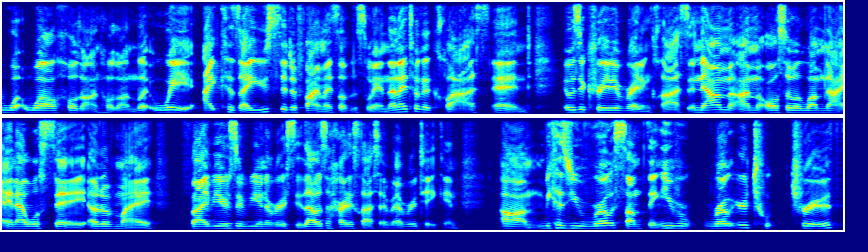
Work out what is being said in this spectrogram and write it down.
Well, hold on, hold on. Let, wait, I because I used to define myself this way, and then I took a class, and it was a creative writing class, and now I'm I'm also alumni, and I will say, out of my five years of university, that was the hardest class I've ever taken, um, because you wrote something, you wrote your tw- truth.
